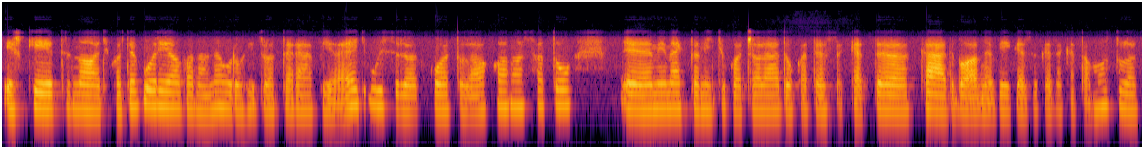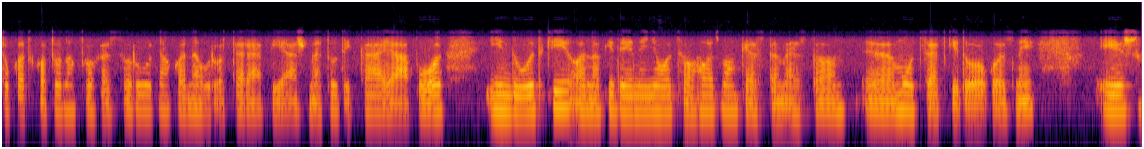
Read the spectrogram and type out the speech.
és két nagy kategória van, a neurohidroterápia egy újszülött kortól alkalmazható, mi megtanítjuk a családokat, ezeket kádban végezzük ezeket a mozdulatokat. Katona professzor úrnak a neuroterápiás metodikájából indult ki. Annak idején 86-ban kezdtem ezt a módszert kidolgozni és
